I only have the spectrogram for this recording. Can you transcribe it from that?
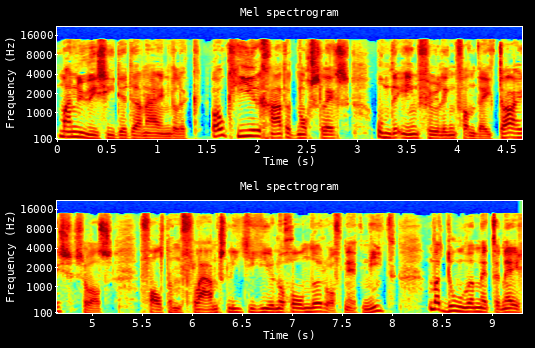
maar nu is hij er dan eindelijk. Ook hier gaat het nog slechts om de invulling van details, zoals valt een Vlaams liedje hier nog onder of net niet? Wat doen we met de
